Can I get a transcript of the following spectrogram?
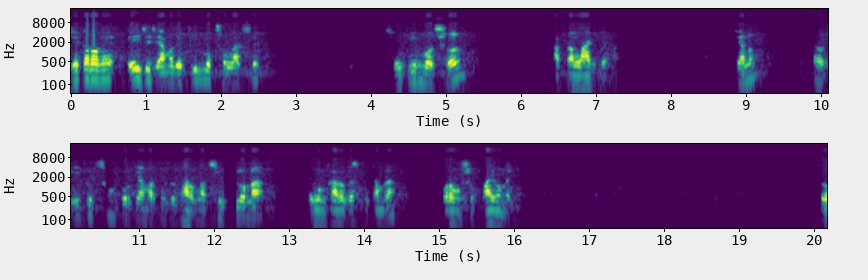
যে কারণে এই যে যে আমাদের তিন বছর লাগছে, সেই তিন বছর আপনার লাগবে না। কেন? কারণ ইউটিউব সম্পর্কে আমার কিন্তু ধারণা ছিল না এবং কারও কাছ থেকে আমরা পরামর্শ পাইও নাই। তো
